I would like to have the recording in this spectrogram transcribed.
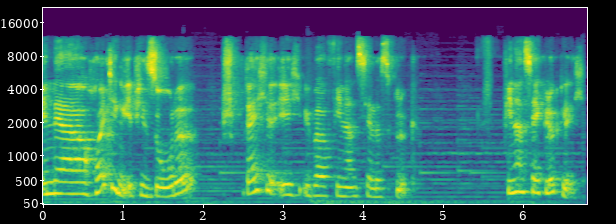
In der heutigen Episode spreche ich über finanzielles Glück. Finanziell glücklich,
